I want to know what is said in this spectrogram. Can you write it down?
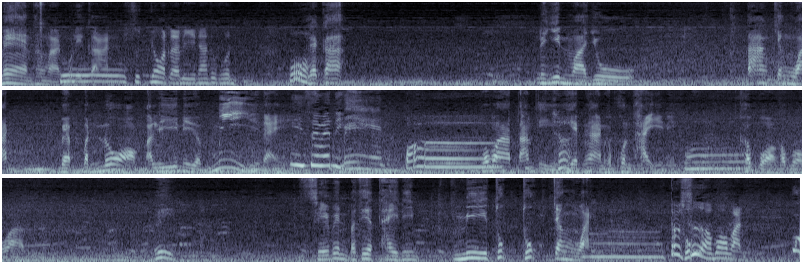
แม่นทั้งหลายบริการ โอ้สุดยอดอะไรนะทุกคน โอ้และก็ได้ยินว่าอยู่ต่างจังหวัดแบบบ้านนอกอาลีนี่แบบมีได้มีเซเว่นอีกแม่นเปิดเพราะว่าตามที่ใช่เหตุงานกับคนไทยนี่อ๋อเขาบอกเขาบอกว่า เฮ้ย เซเว่นประเทศไทยนี่มีทุกทุกๆจังหวัดเจ้าเสื้อบ่บันบ่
